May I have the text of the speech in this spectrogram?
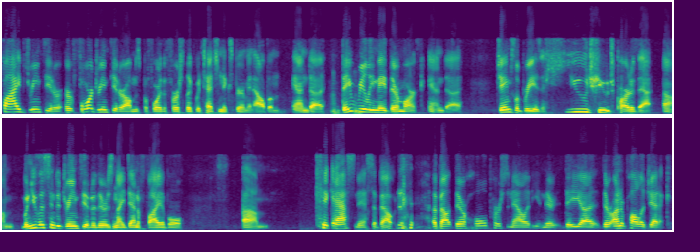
five Dream Theater or four Dream Theater albums before the first Liquid Tension Experiment album, and uh, they really made their mark. And uh, James LaBrie is a huge, huge part of that. Um, when you listen to Dream Theater, there's an identifiable um, kick-assness about about their whole personality, and they're they uh, they're unapologetic.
